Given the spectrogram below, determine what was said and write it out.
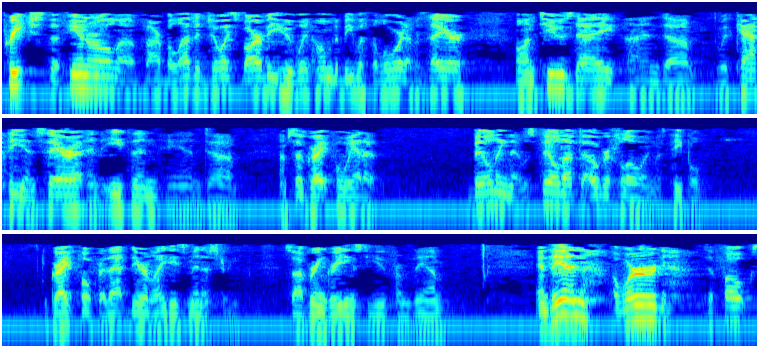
preach the funeral of our beloved Joyce Barbie, who went home to be with the Lord. I was there on Tuesday and uh, with Kathy and Sarah and Ethan, and uh, I'm so grateful we had a building that was filled up to overflowing with people. Grateful for that dear lady's ministry. So I bring greetings to you from them. And then a word to folks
